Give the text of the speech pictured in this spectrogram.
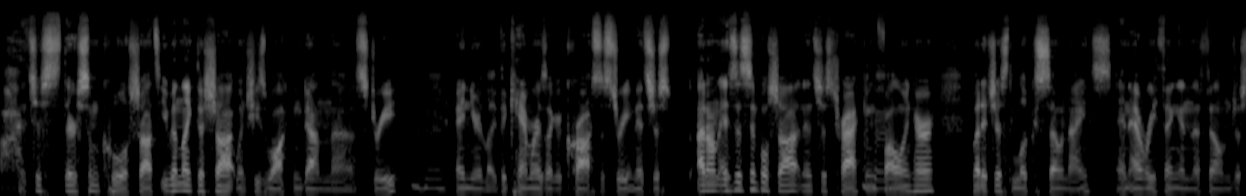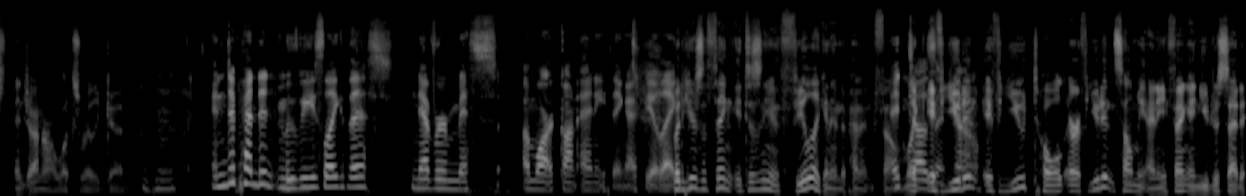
ah, it's just there's some cool shots. Even like the shot when she's walking down the street, Mhm. and you're like the camera is like across the street, and it's just I don't. It's a simple shot, and it's just tracking, Mhm. following her, but it just looks so nice, and everything in the film just in general looks really good. Mhm. Independent movies like this never miss a mark on anything. I feel like. But here's the thing: it doesn't even feel like an independent film. It like if you no. didn't, if you told, or if you didn't tell me anything, and you just said,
